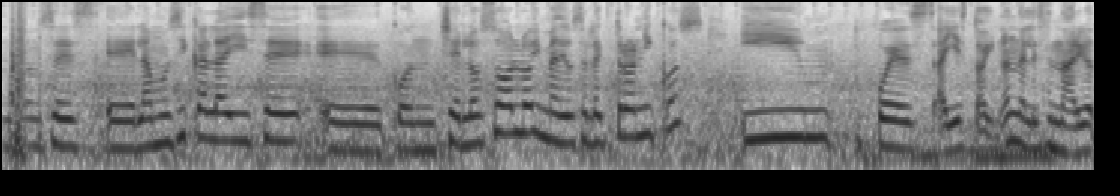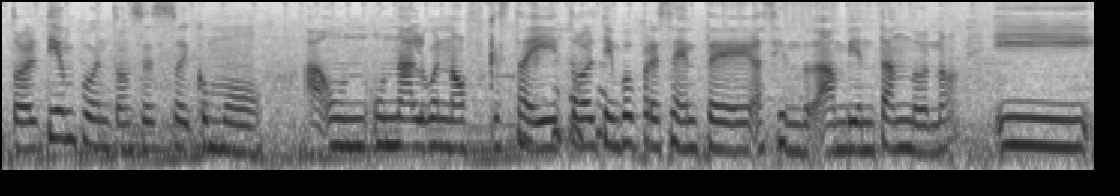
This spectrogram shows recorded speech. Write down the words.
Entonces eh, la música la hice eh, con cello solo y medios electrónicos y pues ahí estoy, ¿no? En el escenario todo el tiempo, entonces soy como un, un, algo en off que está ahí todo el tiempo presente, haciendo, ambientando, ¿no? Y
